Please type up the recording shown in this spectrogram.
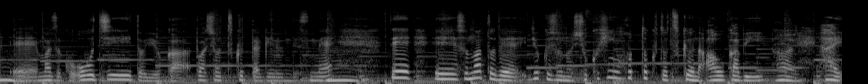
うん。えーまずこうお家というか場所を作ってあげるんですね。で、えーその後でよくその食品ほっとくとつくような青カビ、うんはい。はい、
